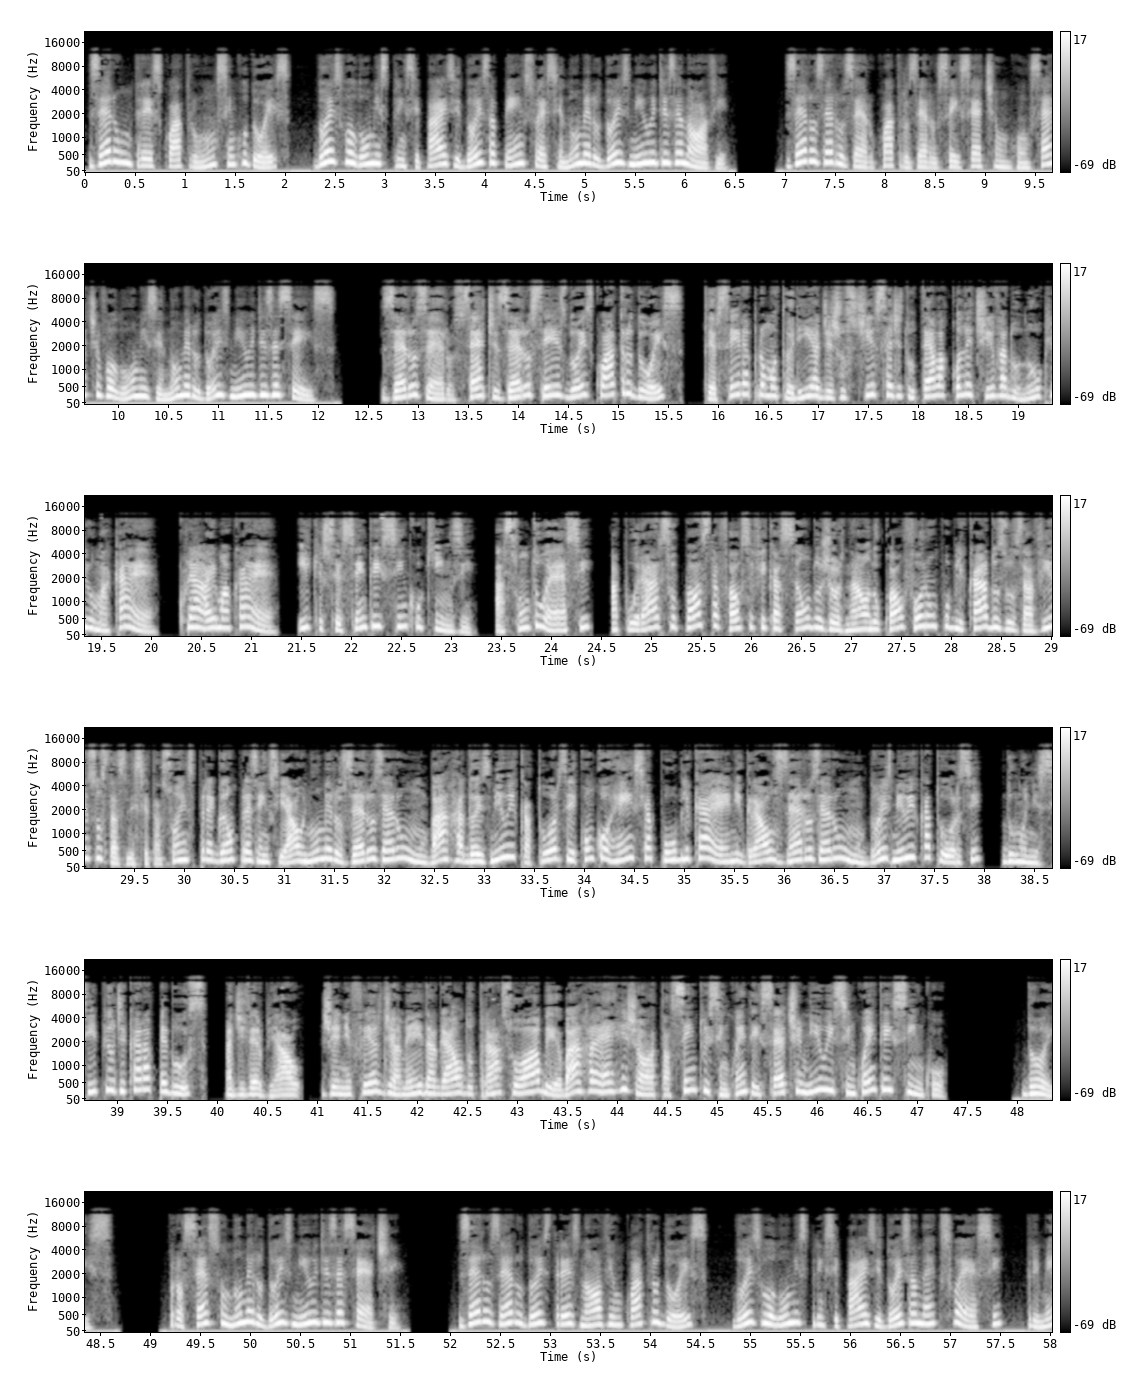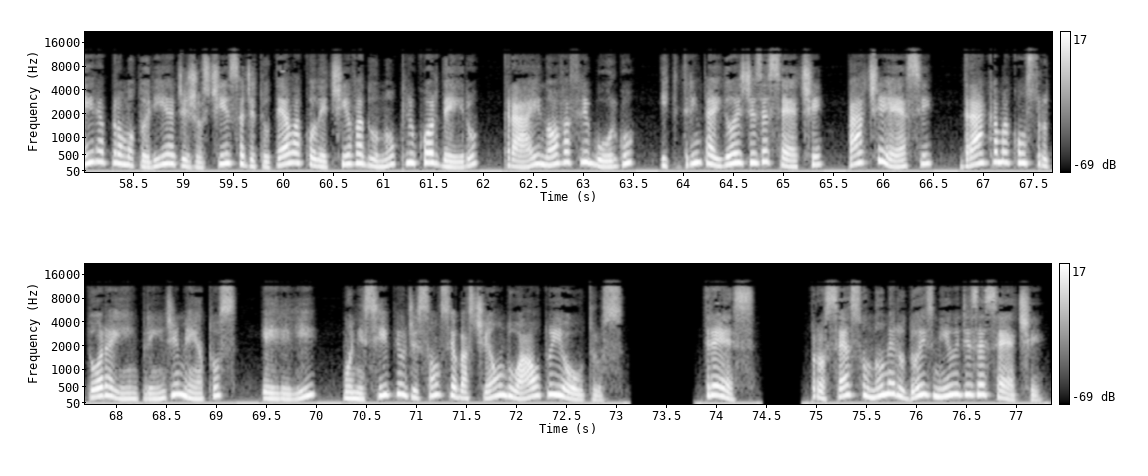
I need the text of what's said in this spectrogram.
01345152, dois volumes principais e dois apenso S número 2019. 00040671 com sete volumes e número 2016. 00706242, Terceira Promotoria de Justiça de Tutela Coletiva do Núcleo Macaé, CRAI Macaé. IC 6515, assunto S. Apurar suposta falsificação do jornal no qual foram publicados os avisos das licitações pregão presencial número 001-2014 e concorrência pública N grau 001-2014, do município de Carapebus, adverbial, Jennifer de Almeida Galdo traço OB barra RJ 157.055. 2. Processo número 2017. 00239142, dois volumes principais e dois anexo S, Primeira Promotoria de Justiça de Tutela Coletiva do Núcleo Cordeiro, CRAI Nova Friburgo, IC 3217, Parte S, Drácama Construtora e Empreendimentos, Eireli, Município de São Sebastião do Alto e outros. 3. Processo número 2017.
